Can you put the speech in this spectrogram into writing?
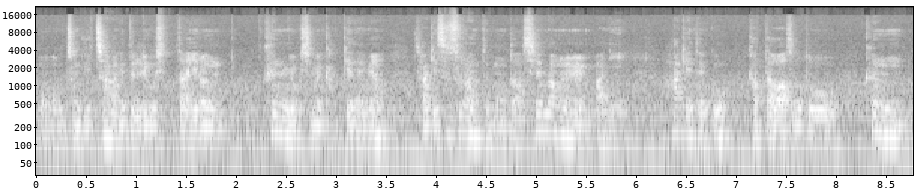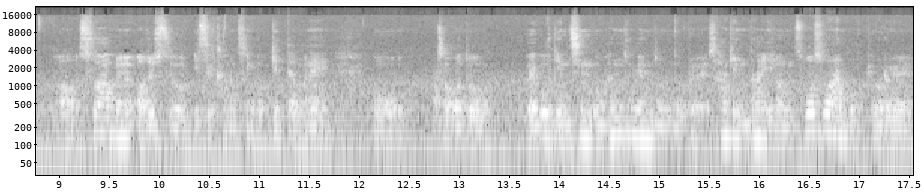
뭐 엄청 유창하게 늘리고 싶다 이런 큰 욕심을 갖게 되면 자기 스스로한테 뭔가 실망을 많이 하게 되고 갔다 와서도 큰 어, 수학을 얻을 수 있을 가능성이 높기 때문에 뭐 적어도 외국인 친구 한두 명 정도를 사귄다 이런 소소한 목표를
